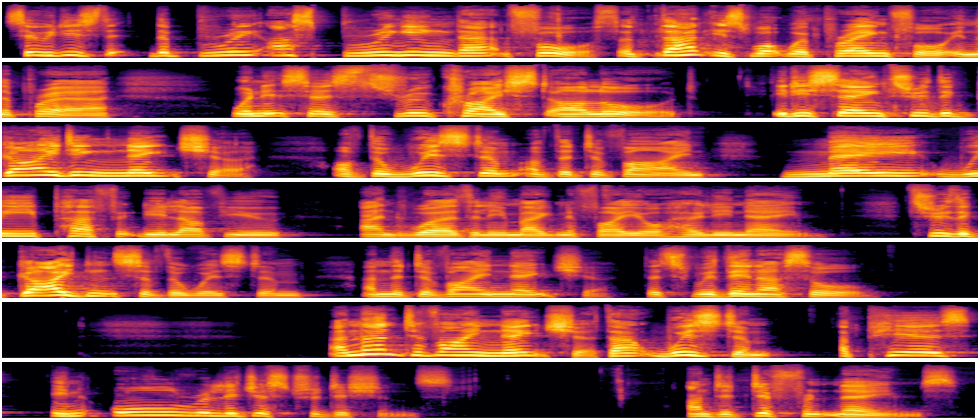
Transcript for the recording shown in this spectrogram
So it is the, the bring, us bringing that forth. And that is what we're praying for in the prayer when it says, through Christ our Lord. It is saying, through the guiding nature of the wisdom of the divine, May we perfectly love you and worthily magnify your holy name. Through the guidance of the wisdom and the divine nature that's within us all. And that divine nature, that wisdom, appears in all religious traditions under different names.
